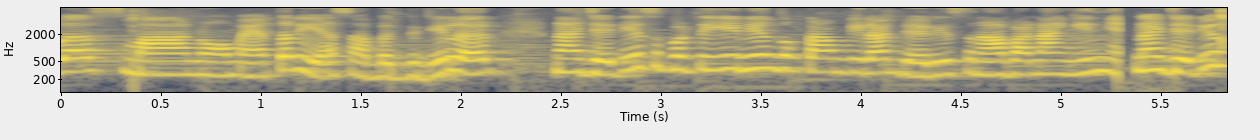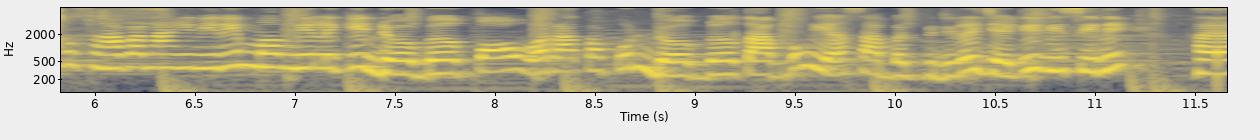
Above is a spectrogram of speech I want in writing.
plus manometer ya sahabat bediler. Nah, jadi seperti ini untuk tampilan dari senapan anginnya. Nah, jadi untuk senapan angin ini memiliki double power ataupun double tabung ya sahabat bediler. Jadi di sini e,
